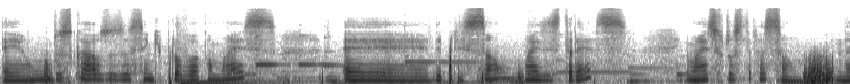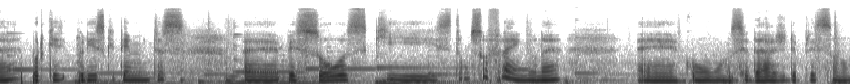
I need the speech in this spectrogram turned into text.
é um dos causos assim que provoca mais é, depressão, mais estresse e mais frustração, né? Porque por isso que tem muitas é, pessoas que estão sofrendo, né? É, com ansiedade depressão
